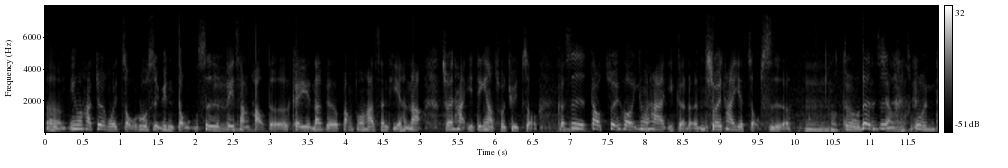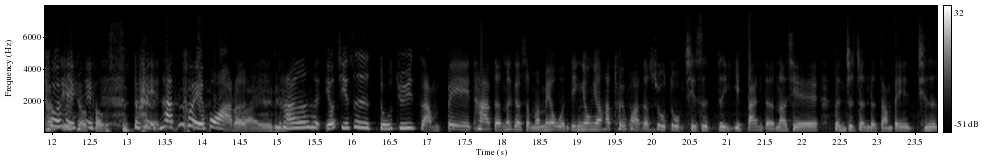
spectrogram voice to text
嗯，因为他就认为走路是运动是非常好的，可以那个帮助他身体很好，所以他一定要出去走。可是到最后，因为他一个人，所以他也走失了。嗯，对，我正想问他有走失，对他退化了。他尤其是独居长辈，他的那个什么没有稳定用药，他退化的速度其实比。一般的那些认知症的长辈，其实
